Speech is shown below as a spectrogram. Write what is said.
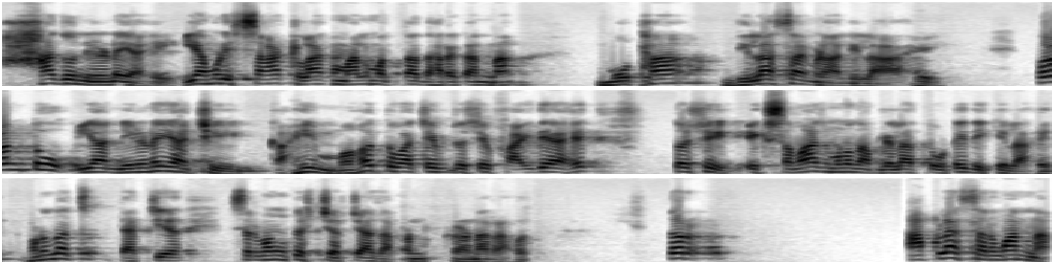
हा जो निर्णय आहे यामुळे साठ लाख मालमत्ता धारकांना मोठा दिलासा मिळालेला आहे. परंतु या निर्णयाचे काही महत्त्वाचे जसे फायदे आहेत तसे एक समाज म्हणून आपल्याला तोटे देखील आहेत. म्हणूनच त्याची सर्वंकष चर्चा आज आपण करणार आहोत. तर आपल्या सर्वांना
